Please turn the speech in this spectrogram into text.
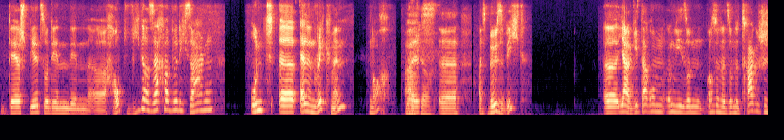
der spielt so den, den äh, Hauptwidersacher, würde ich sagen. Und äh, Alan Rickman noch Ach, als, äh, als Bösewicht. Äh, ja, geht darum, irgendwie so, ein, auch so, eine, so eine tragische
